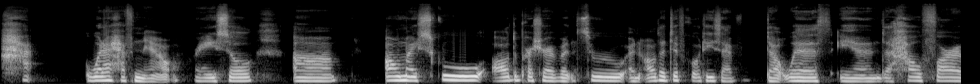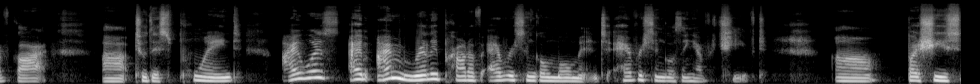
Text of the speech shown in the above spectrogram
ha- what I have now, right? So, uh, all my school, all the pressure I went through, and all the difficulties I've dealt with, and how far I've got uh, to this point, I was I'm I'm really proud of every single moment, every single thing I've achieved. Uh, but she's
